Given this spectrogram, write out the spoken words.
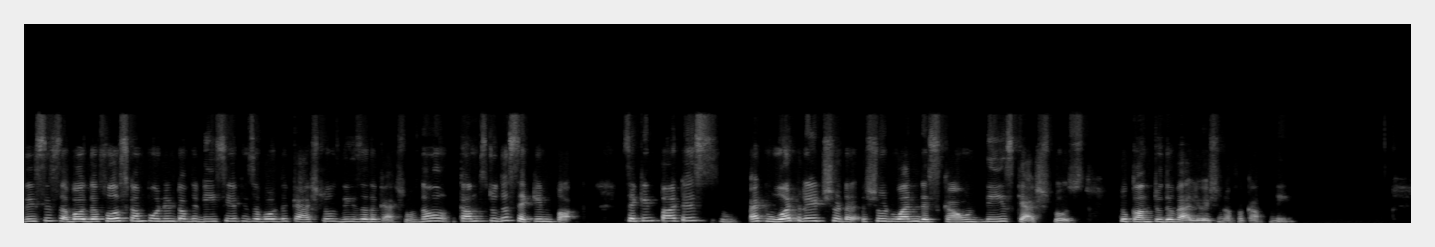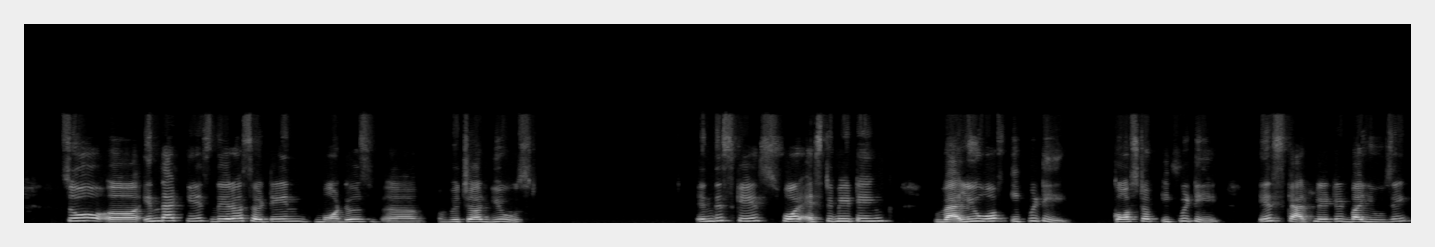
this is about the first component of the DCF is about the cash flows. These are the cash flows. Now comes to the second part. Second part is at what rate should should one discount these cash flows to come to the valuation of a company. So uh, in that case, there are certain models uh, which are used. In this case, for estimating value of equity, cost of equity is calculated by using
